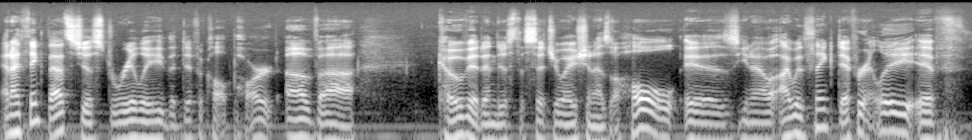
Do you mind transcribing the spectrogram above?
And I think that's just really the difficult part of. Uh, COVID and just the situation as a whole is, you know, I would think differently if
